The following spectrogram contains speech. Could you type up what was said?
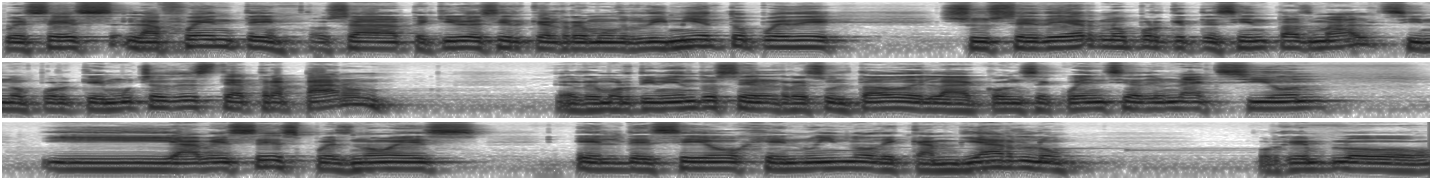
pues es la fuente. O sea, te quiero decir que el remordimiento puede suceder no porque te sientas mal, sino porque muchas veces te atraparon el remordimiento es el resultado de la consecuencia de una acción y a veces pues no es el deseo genuino de cambiarlo. Por ejemplo,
